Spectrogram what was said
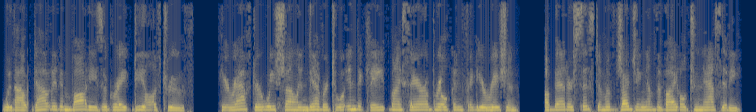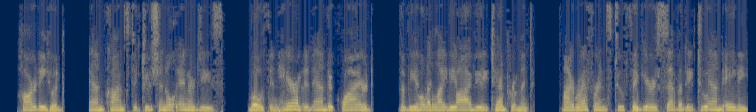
Without doubt it embodies a great deal of truth. Hereafter we shall endeavor to indicate by cerebral configuration, a better system of judging of the vital tenacity, hardihood, and constitutional energies, both inherited and acquired, the Volitive temperament. By reference to figures 72 and 80,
